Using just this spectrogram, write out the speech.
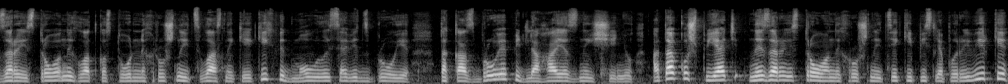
зареєстрованих гладкоствольних рушниць, власники яких відмовилися від зброї. Така зброя підлягає знищенню. А також 5 незареєстрованих рушниць, які після перевірки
